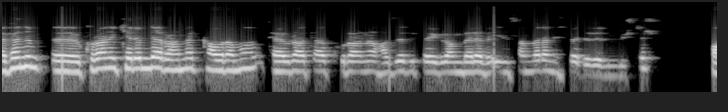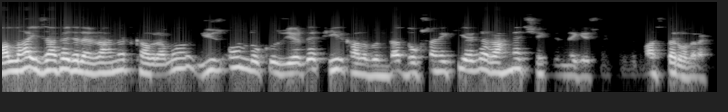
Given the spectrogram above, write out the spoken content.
Efendim e, Kur'an-ı Kerim'de rahmet kavramı Tevrat'a, Kur'an'a, Hazreti Peygamber'e ve insanlara nispet edilmiştir. Allah'a izafe edilen rahmet kavramı 119 yerde fiil kalıbında, 92 yerde rahmet şeklinde geçmektedir. Mastar olarak.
